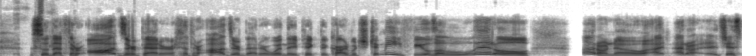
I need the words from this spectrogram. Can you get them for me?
so that their odds are better. So their odds are better when they pick the card, which to me feels a little, I don't know. I, I don't, it's just,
